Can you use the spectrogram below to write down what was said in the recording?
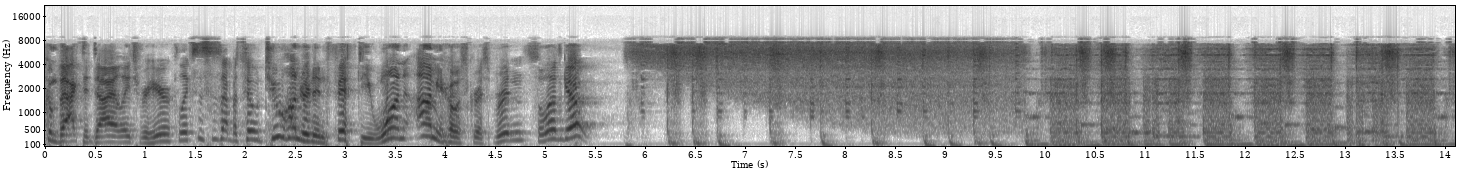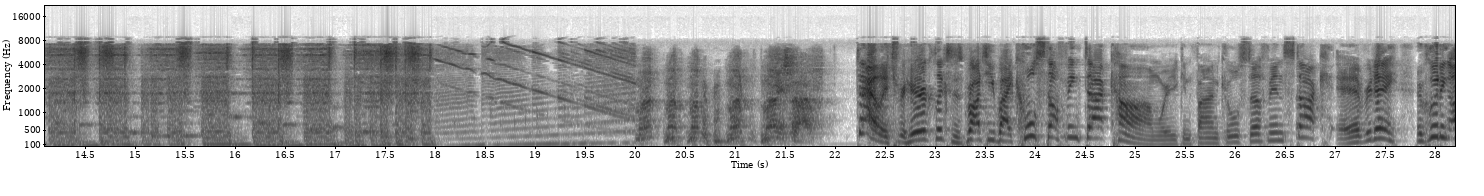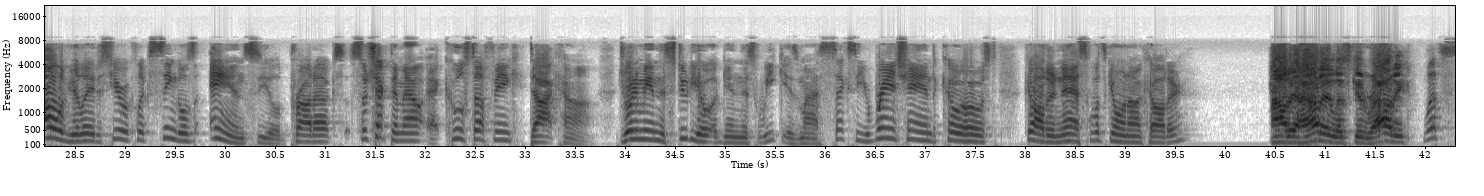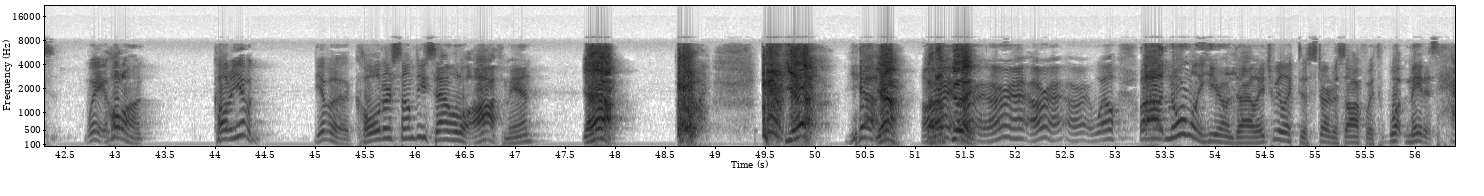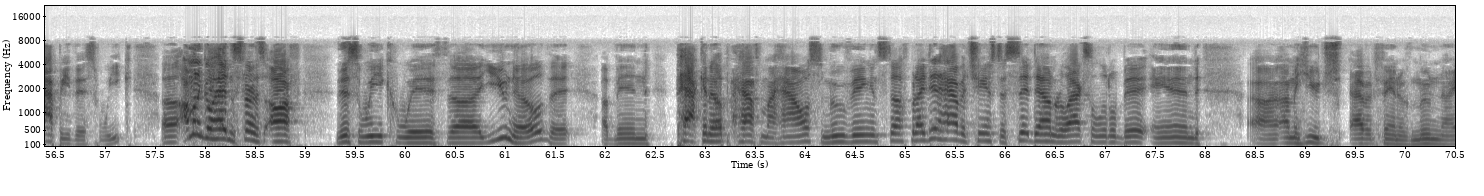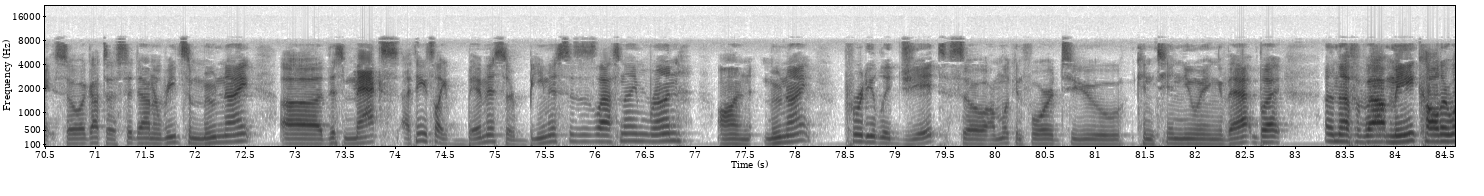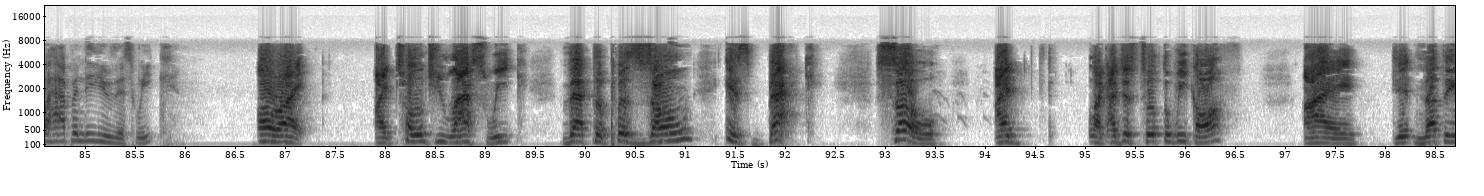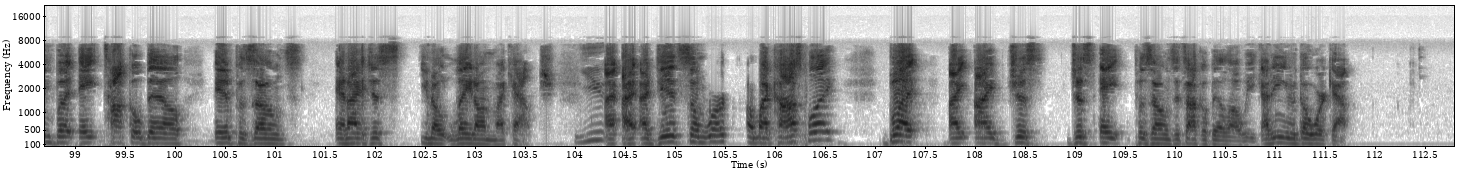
welcome back to Dial H for HeroClix. This is episode 251. I'm your host, Chris Britton, so let's go. Nice out. Dial H for HeroClix is brought to you by CoolStuffInc.com, where you can find cool stuff in stock every day, including all of your latest HeroClix singles and sealed products. So check them out at CoolStuffInc.com. Joining me in the studio again this week is my sexy ranch hand co-host, Calder Ness. What's going on, Calder? Howdy, howdy. Let's get rowdy. Let's wait. Hold on, Calder. You have a you have a cold or something? You sound a little off, man. Yeah. yeah. Yeah. Yeah. All right, I'm good. All right, all right, all right, all right. Well, uh, normally here on Dial H, we like to start us off with what made us happy this week. Uh, I'm going to go ahead and start us off this week with uh, you know that I've been packing up half my house, moving and stuff, but I did have a chance to sit down, relax a little bit, and uh, I'm a huge avid fan of Moon Knight, so I got to sit down and read some Moon Knight. Uh, this Max, I think it's like Bemis or Bemis is his last name, run on Moon Knight. Pretty legit, so I'm looking forward to continuing that. But enough about me. Calder, what happened to you this week? All right. I told you last week that the Pizzone is back. So I like I just took the week off. I did nothing but ate Taco Bell and Pizzones, and I just you know laid on my couch. You I, I, I did some work on my cosplay, but I I just just ate Pizzones at Taco Bell all week. I didn't even go work out.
